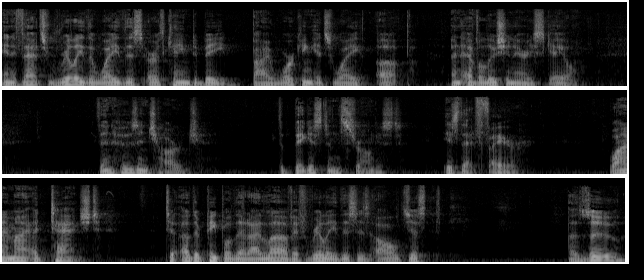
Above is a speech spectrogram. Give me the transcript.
And if that's really the way this earth came to be, by working its way up an evolutionary scale, then who's in charge? The biggest and the strongest? Is that fair? Why am I attached to other people that I love if really this is all just a zoo,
